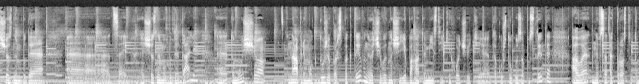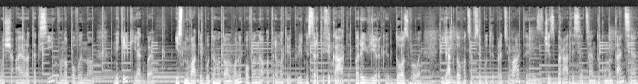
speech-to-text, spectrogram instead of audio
що з ним буде е, цей, що з ними буде далі, е, тому що напрямок дуже перспективний. Очевидно, що є багато міст, які хочуть е, таку штуку запустити, але не все так просто, тому що аеротаксі воно повинно не тільки якби існувати і бути готовим, вони повинні отримати відповідні сертифікати, перевірки, дозволи. Як довго це все буде працювати, чи збиратися, ця документація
